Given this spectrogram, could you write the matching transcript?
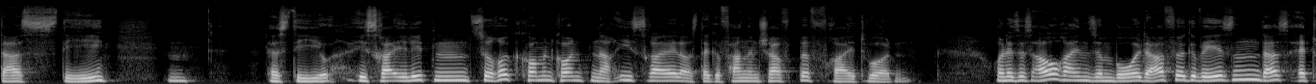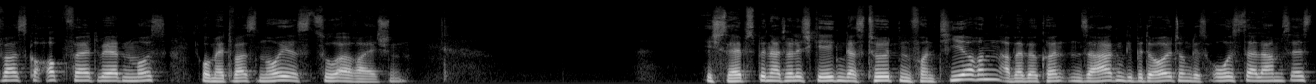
dass die hm, dass die Israeliten zurückkommen konnten nach Israel, aus der Gefangenschaft befreit wurden. Und es ist auch ein Symbol dafür gewesen, dass etwas geopfert werden muss, um etwas Neues zu erreichen. Ich selbst bin natürlich gegen das Töten von Tieren, aber wir könnten sagen, die Bedeutung des Osterlamms ist,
